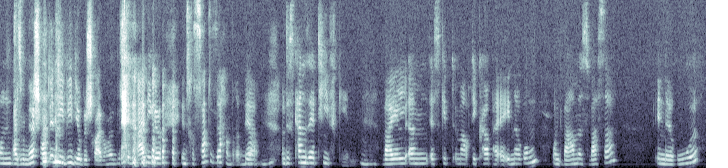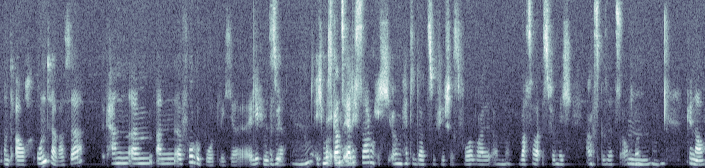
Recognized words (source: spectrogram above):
Und Also, ne, schaut in die Videobeschreibung. Da sind bestimmt einige interessante Sachen drin. Ja. Ja. und es kann sehr tief gehen. Mhm. weil ähm, es gibt immer auch die Körpererinnerung und warmes Wasser in der Ruhe und auch unter Wasser kann ähm, an äh, vorgeburtliche Erlebnisse. Also, mhm. ich muss Erinnern. ganz ehrlich sagen, ich ähm, hätte da zu viel Schiss vor, weil ähm, Wasser ist für mich angstbesetzt auch. Ne? Mhm. Mhm. Genau.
